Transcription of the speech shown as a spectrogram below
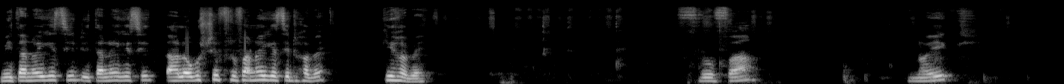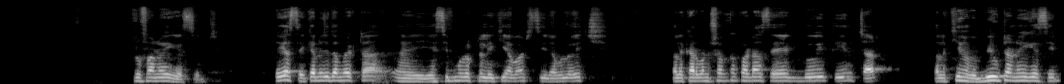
মিথানোইক অ্যাসিড ইথানোইক অ্যাসিড তাহলে অবশ্যই ফ্রুফানোইক অ্যাসিড হবে। কি হবে? ফ্রুফানোইক ফ্রুফানোইক অ্যাসিড ঠিক আছে? এখানে যদি আমরা একটা অ্যাসিড মূলকটা লিখি আবার সি ডাবল এইচ তাহলে কার্বন সংখ্যা কয়টা আছে? এক, দুই, তিন, চার। তাহলে কি হবে? Butanoic acid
